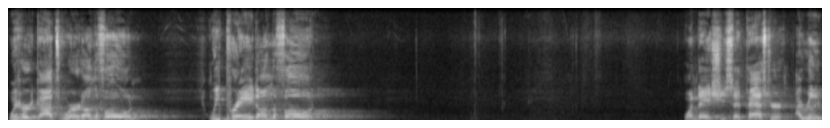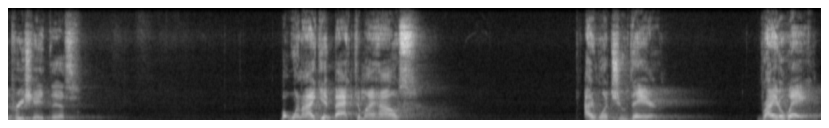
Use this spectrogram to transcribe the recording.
We heard God's word on the phone. We prayed on the phone. One day she said, Pastor, I really appreciate this. But when I get back to my house, I want you there right away.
